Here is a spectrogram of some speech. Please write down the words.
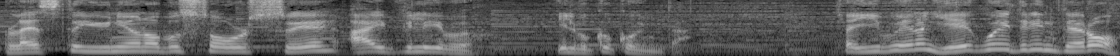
Blessid Union of Souls의 I Believe 1부 끝곡입니다. 자, 2부에는 예고해드린 대로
